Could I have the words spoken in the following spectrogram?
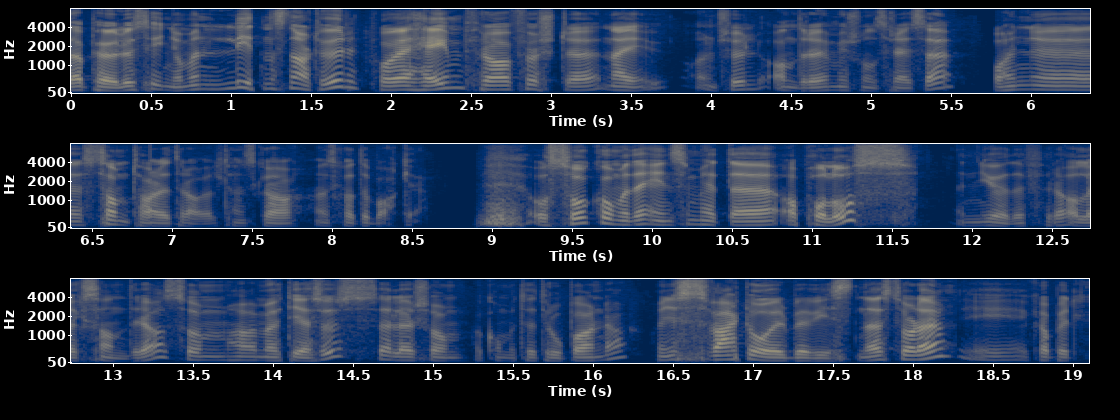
Der Paulus innom en liten snartur på vei hjem fra første, nei, unnskyld, andre misjonsreise. Og han eh, samtaler travelt. Han skal, han skal tilbake. Og Så kommer det en som heter Apollos en jøde fra Alexandria som har møtt Jesus, eller som har kommet til tro på han. da. Han er svært overbevisende, står det i kapittel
